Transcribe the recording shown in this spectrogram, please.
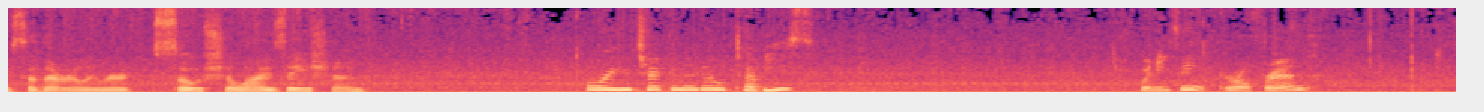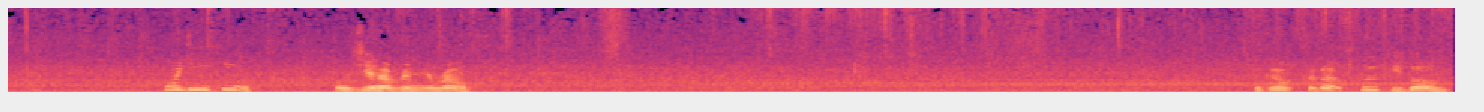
I said that really weird. Socialization. Oh, are you checking it out, Tubbies? What do you think, girlfriend? What do you think? What do you have in your mouth? Look out for that floofy bum.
